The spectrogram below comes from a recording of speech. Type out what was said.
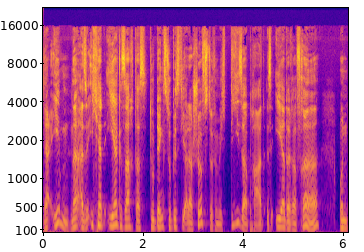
Ja, eben. Ne? Also ich hätte eher gesagt, dass du denkst, du bist die Allerschürfste für mich. Dieser Part ist eher der Refrain und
